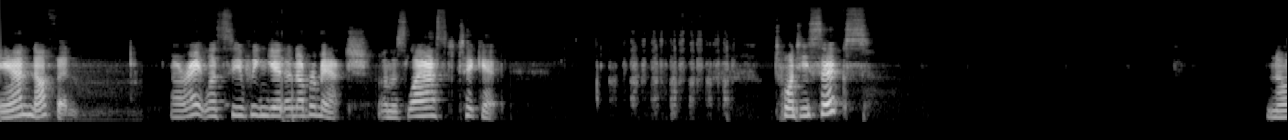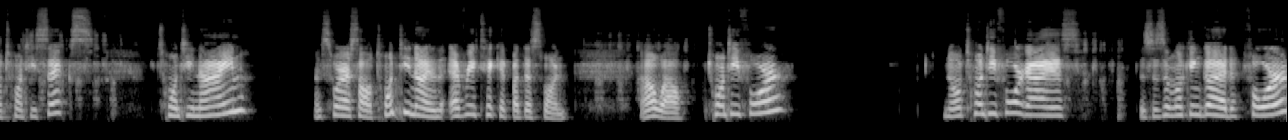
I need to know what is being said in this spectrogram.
And nothing. All right, let's see if we can get a number match on this last ticket. 26. No 26. 29. I swear I saw 29 in every ticket but this one. Oh well. 24. No 24, guys. This isn't looking good. 4.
